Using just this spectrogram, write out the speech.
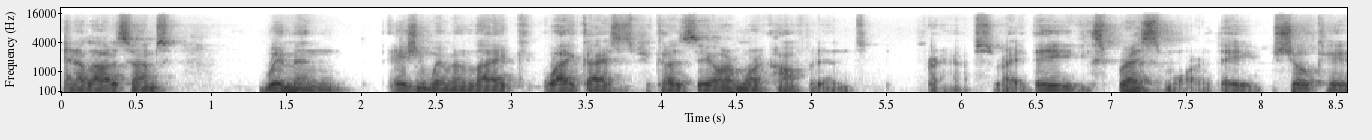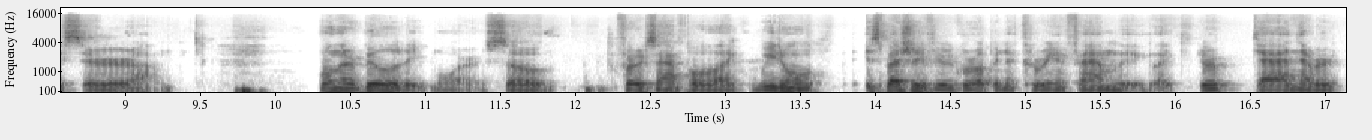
And a lot of times women asian women like white guys is because they are more confident perhaps right? They express more. They showcase their um, vulnerability more. So for example like we don't especially if you grow up in a korean family like your dad never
